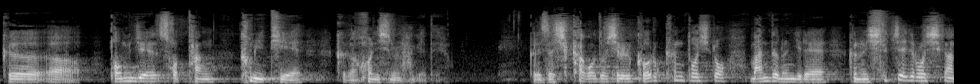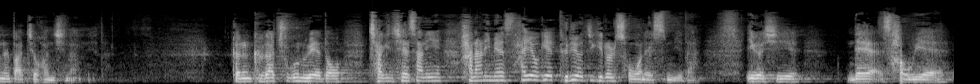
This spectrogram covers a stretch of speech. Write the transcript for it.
그, 어, 범죄 소탕 커미티에 그가 헌신을 하게 돼요. 그래서 시카고 도시를 거룩한 도시로 만드는 일에 그는 실제로 시간을 바쳐 헌신합니다. 그는 그가 죽은 후에도 자기 재산이 하나님의 사역에 드려지기를 소원했습니다. 이것이 내 사후에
